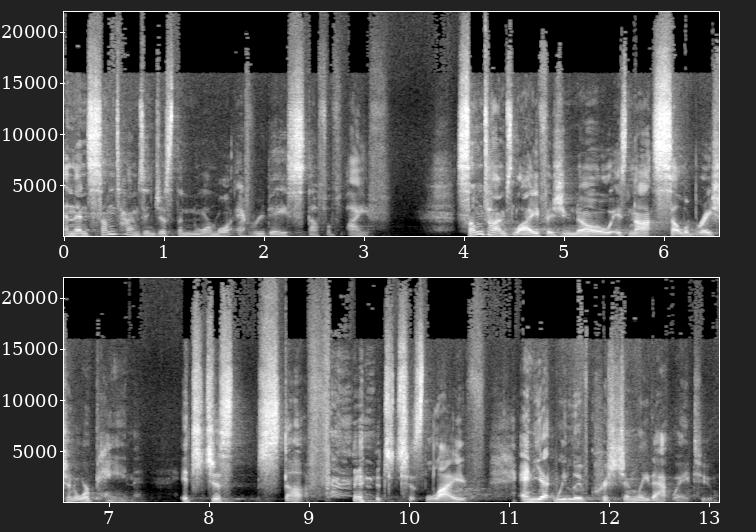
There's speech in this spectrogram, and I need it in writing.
and then sometimes in just the normal, everyday stuff of life. Sometimes life, as you know, is not celebration or pain, it's just stuff, it's just life. And yet we live Christianly that way too.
